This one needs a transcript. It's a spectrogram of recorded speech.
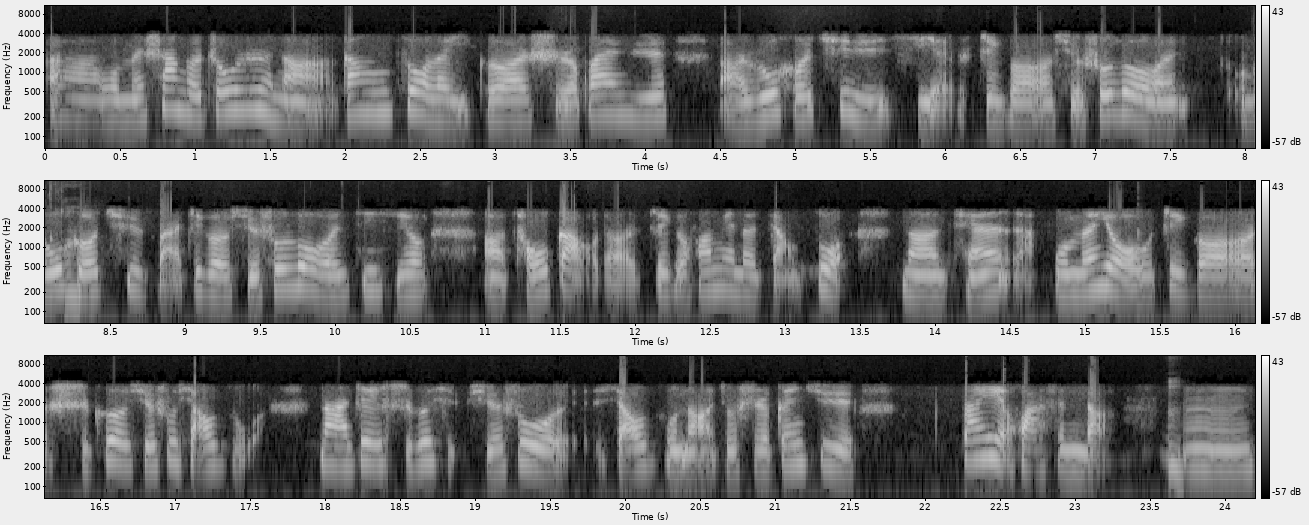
啊，我们上个周日呢，刚做了一个是关于啊如何去写这个学术论文，如何去把这个学术论文进行啊投稿的这个方面的讲座。那前我们有这个十个学术小组，那这十个学学术小组呢，就是根据专业划分的，嗯，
